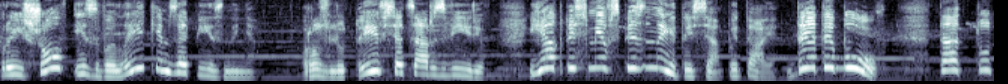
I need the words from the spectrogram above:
прийшов із великим запізненням. Розлютився цар звірів. Як ти смів спізнитися? питає. Де ти був? Та тут,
